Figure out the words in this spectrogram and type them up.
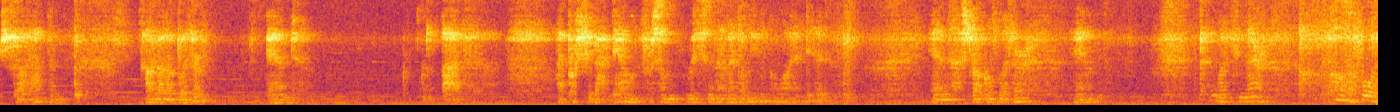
she got up, and I got up with her, and uh, I pushed her back down for some reason, and I don't even know why I did and I struggled with her and kind of went from there. Oh boy.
